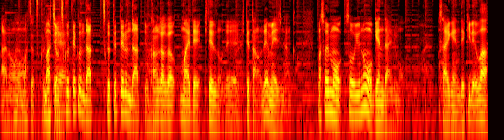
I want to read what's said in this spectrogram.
あの、街を作って街を作っていくんだ作ってってるんだっていう感覚が生まれてきてるので、来てたので明治なんか。まあ、それもそういうのを現代にも再現できれば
